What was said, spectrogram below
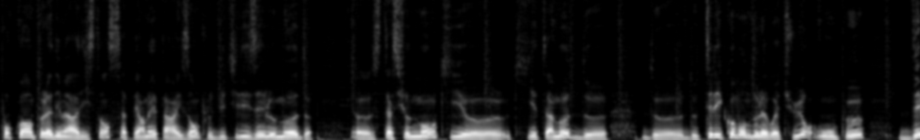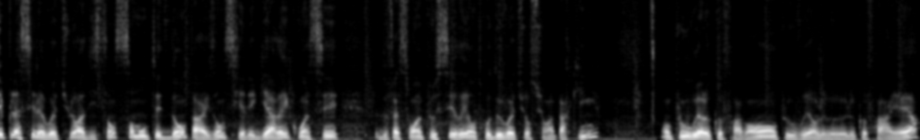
Pourquoi on peut la démarrer à distance? Ça permet par exemple d'utiliser le mode euh, stationnement qui, euh, qui, est un mode de, de, télécommande de la voiture où on peut déplacer la voiture à distance sans monter dedans. Par exemple, si elle est garée, coincée de façon un peu serrée entre deux voitures sur un parking. On peut ouvrir le coffre avant, on peut ouvrir le, coffre arrière.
